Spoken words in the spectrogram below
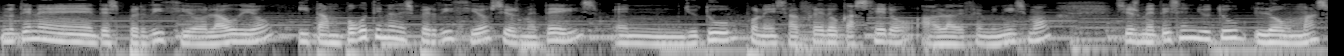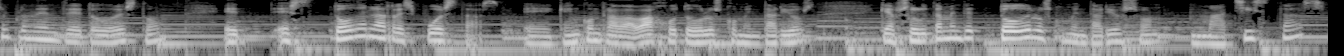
no tiene desperdicio el audio y tampoco tiene desperdicio si os metéis en YouTube, ponéis Alfredo Casero, habla de feminismo. Si os metéis en YouTube, lo más sorprendente de todo esto eh, es todas las respuestas eh, que he encontrado abajo, todos los comentarios, que absolutamente todos los comentarios son machistas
